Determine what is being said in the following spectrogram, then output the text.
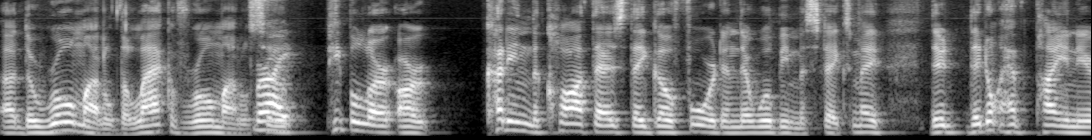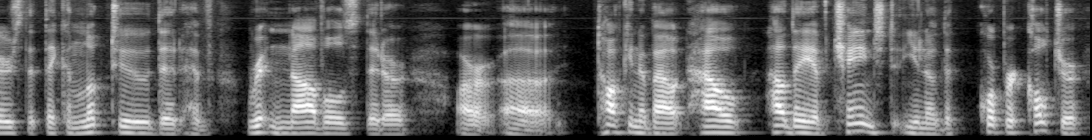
Uh, the role model, the lack of role models. Right. So people are, are cutting the cloth as they go forward, and there will be mistakes made. They they don't have pioneers that they can look to that have written novels that are are uh, talking about how how they have changed, you know, the corporate culture.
